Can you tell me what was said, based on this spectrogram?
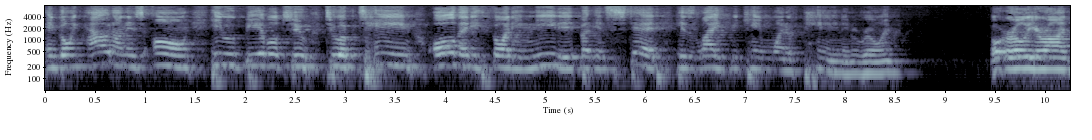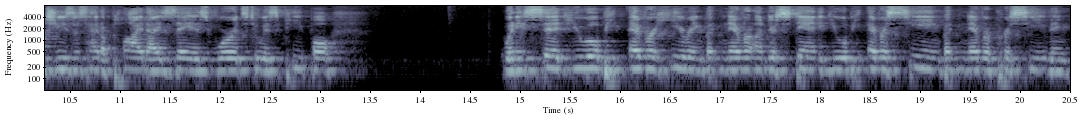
and going out on his own, he would be able to, to obtain all that he thought he needed, but instead his life became one of pain and ruin. Well, earlier on, Jesus had applied Isaiah's words to his people when he said, You will be ever hearing but never understanding. You will be ever seeing but never perceiving.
